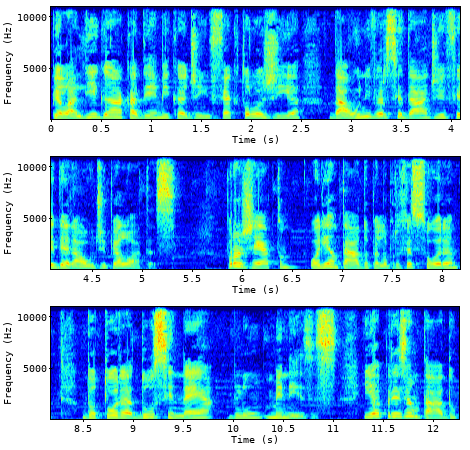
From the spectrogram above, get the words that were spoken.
pela Liga Acadêmica de Infectologia da Universidade Federal de Pelotas. Projeto orientado pela professora doutora Dulcinea Blum Menezes e apresentado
